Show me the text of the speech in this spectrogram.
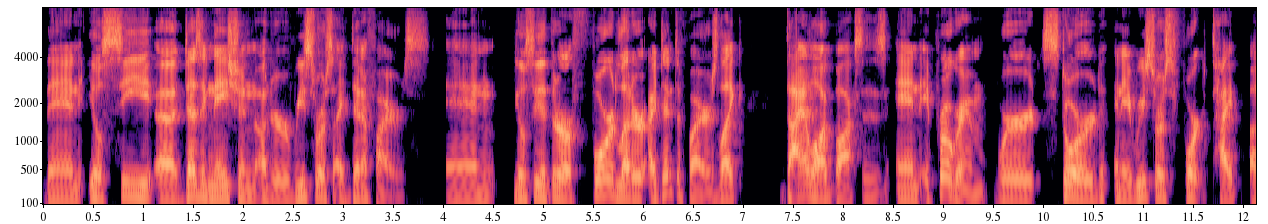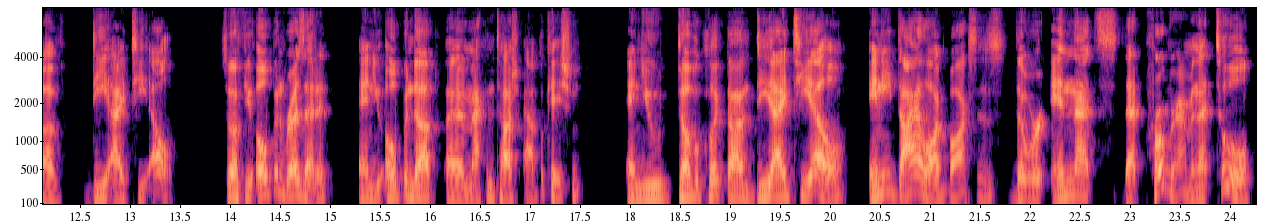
then you'll see a designation under resource identifiers. And you'll see that there are four letter identifiers like dialog boxes and a program were stored in a resource fork type of DITL. So if you open ResEdit and you opened up a Macintosh application and you double clicked on DITL, any dialog boxes that were in that that program and that tool,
